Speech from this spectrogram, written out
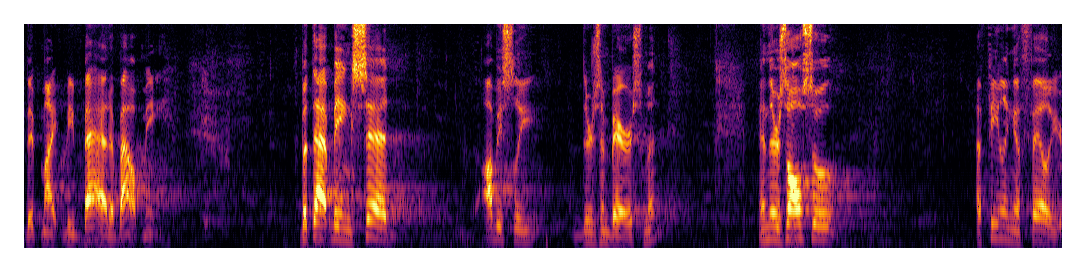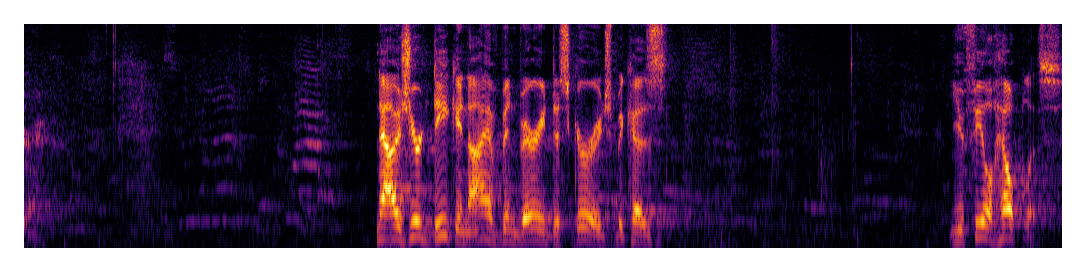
that might be bad about me. But that being said, obviously there's embarrassment, and there's also a feeling of failure. Now, as your deacon, I have been very discouraged because you feel helpless.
